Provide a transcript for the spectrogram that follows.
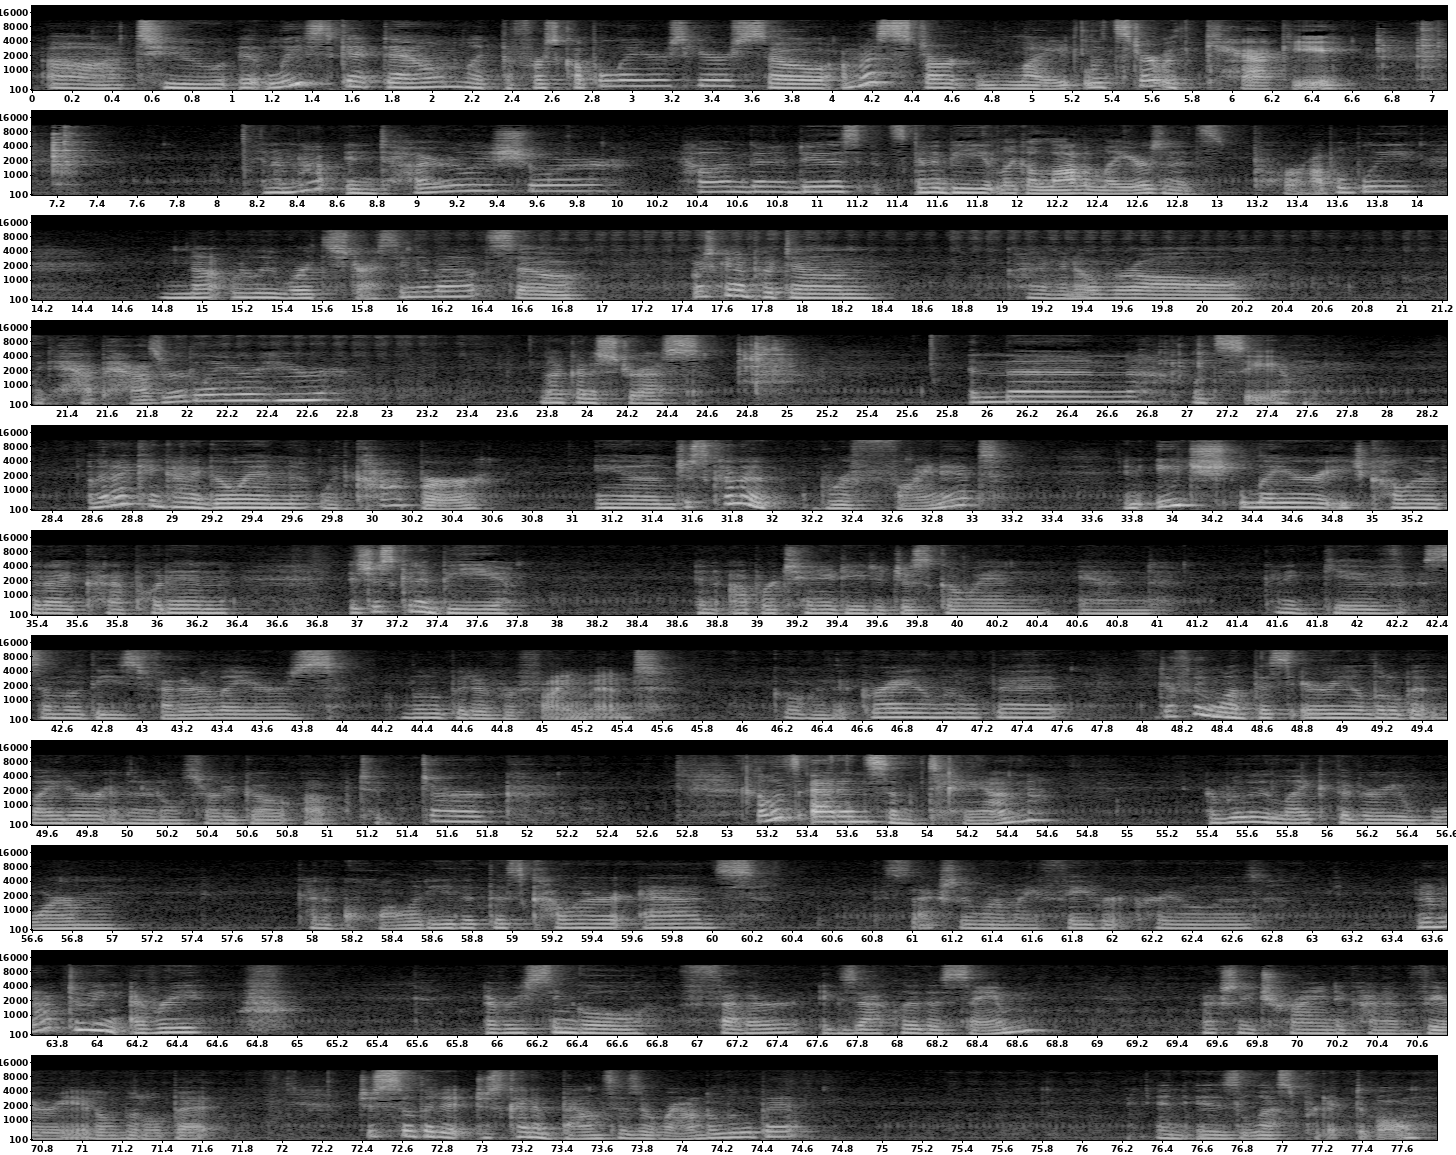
uh, to at least get down like the first couple layers here. So I'm gonna start light. Let's start with khaki. And I'm not entirely sure how I'm gonna do this. It's gonna be like a lot of layers and it's probably not really worth stressing about. So I'm just gonna put down kind of an overall like haphazard layer here. Not gonna stress. And then, let's see. And then I can kind of go in with copper and just kind of refine it. And each layer, each color that I kind of put in is just gonna be an opportunity to just go in and kind of give some of these feather layers a little bit of refinement. Go over the gray a little bit. Definitely want this area a little bit lighter and then it'll sort of go up to dark. Now let's add in some tan. I really like the very warm kind of quality that this color adds. This is actually one of my favorite Crayolas. And I'm not doing every every single feather exactly the same. I'm actually trying to kind of vary it a little bit just so that it just kind of bounces around a little bit and is less predictable.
